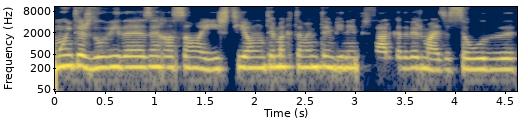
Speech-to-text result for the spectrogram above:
muitas dúvidas em relação a isto e é um tema que também me tem vindo a interessar cada vez mais, a saúde,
